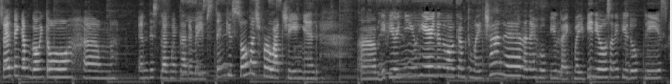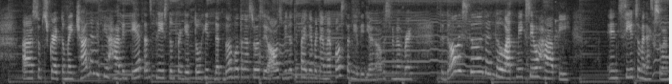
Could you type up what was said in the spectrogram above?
So, I think I'm going to um, end this vlog, my Platter Babes. Thank you so much for watching and Um, if you're new here, then welcome to my channel and I hope you like my videos and if you do, please uh, subscribe to my channel if you haven't yet and please don't forget to hit that bell button as well so you always be notified every time I post a new video and always remember to do always good and do what makes you happy and see you to my next one.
